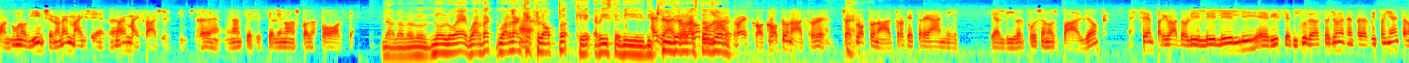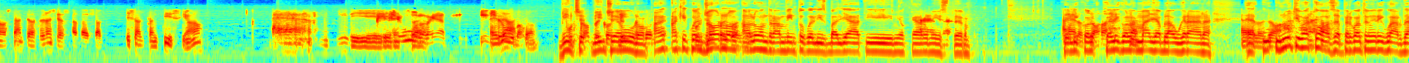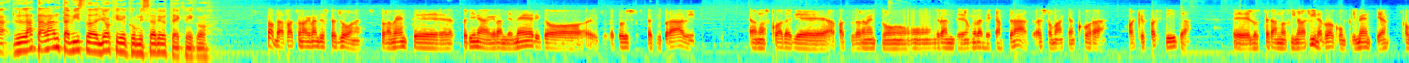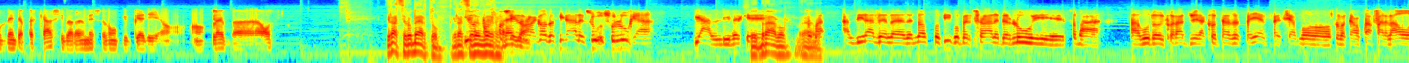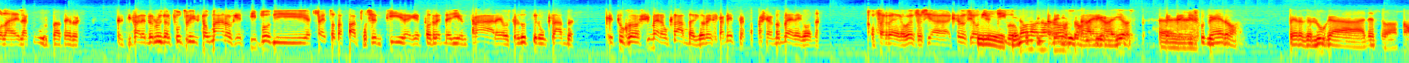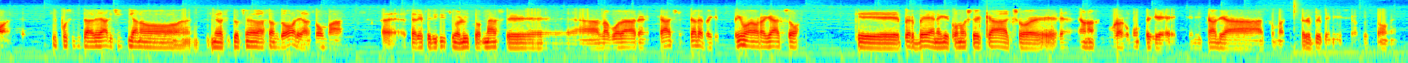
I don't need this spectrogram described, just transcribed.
quando uno vince non è mai, non è mai facile vincere, eh, anche se si allena una squadra forte. No, no, no, no, non lo è. Guarda, guarda anche Eh. Klopp che rischia di, di Esatto, chiudere una Klopp è un stagione. altro, ecco, Klopp è un altro, eh. cioè Eh. Klopp è un altro che è tre anni che è a Liverpool, se non sbaglio, è sempre arrivato lì, lì, lì, lì e rischia di chiudere la stagione senza aver vinto niente, nonostante la stagione sia stata esal- esaltantissima, no? Eh, quindi, Vince cioè, uno, ragazzi. Vince uno. esatto. Vince, è vince così. uno. An- anche quel giorno a Londra hanno vinto quelli sbagliati, mio caro Eh, mister. Quelli, Eh, con, so. quelli con la maglia blaugrana. Eh, Eh, so. Un'ultima cosa per quanto mi riguarda, l'Atalanta vista dagli occhi del commissario tecnico. Vabbè, ha fatto una grande stagione, sicuramente Gasperini ha grande merito, i giocatori sono stati bravi, è una squadra che ha fatto veramente un, un grande, un grande campionato, adesso manca ancora qualche partita e lotteranno fino alla fine, però complimenti, eh. complimenti a Percassi per aver messo comunque in piedi un, un club eh, ottimo. Grazie Roberto, grazie Io davvero. posso Prego. una cosa finale su, su Luca Vialli, perché Sì, bravo, bravo. insomma, al di là del, del nostro tifo personale per lui, insomma, ha avuto il coraggio di raccontare la sua esperienza e siamo, insomma, siamo qua a fare la ola e la curva per, per tifare per lui dal punto di vista umano. Che tipo di effetto ti ha fatto sentire che potrebbe rientrare, oltretutto in un club che tu conosci bene, un club che onestamente sta facendo bene con, con Ferrero, questo sia, credo sia Sì, oggettivo. sì, no, no, no, lo so, io, eh, discutibile. spero, spero che Luca adesso non so che possibilità reali ci siano eh, nella situazione della Sampdoria, insomma eh, sarebbe felicissimo che lui tornasse a lavorare nel calcio in Italia perché prima è un ragazzo che per bene, che conosce il calcio e è una figura comunque che, che in Italia insomma sarebbe benissimo in questo momento.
